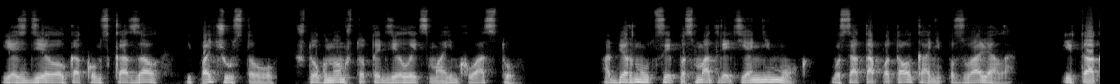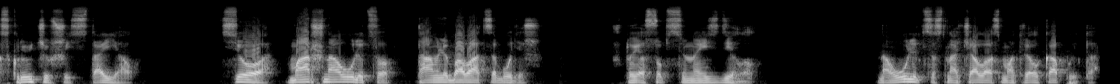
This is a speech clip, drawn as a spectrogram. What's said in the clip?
Я сделал, как он сказал, и почувствовал, что гном что-то делает с моим хвостом. Обернуться и посмотреть я не мог, высота потолка не позволяла. И так, скрючившись, стоял. «Все, марш на улицу, там любоваться будешь». Что я, собственно, и сделал. На улице сначала осмотрел копыта.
